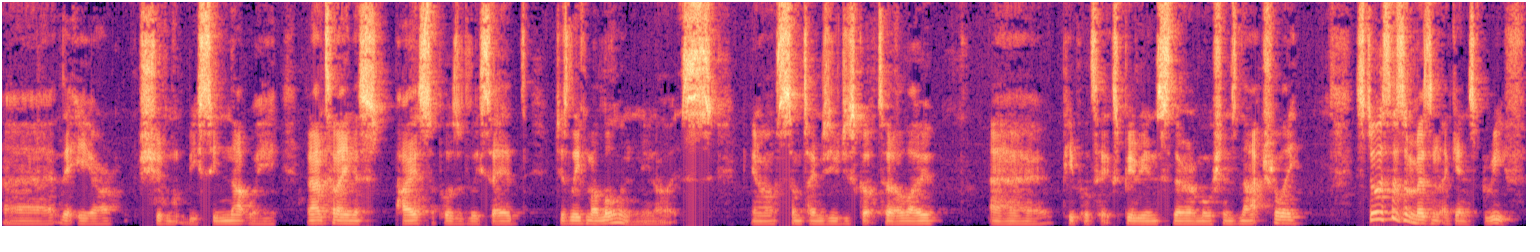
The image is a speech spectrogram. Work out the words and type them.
uh, the heir, shouldn't be seen that way. And Antoninus Pius supposedly said, "Just leave him alone." You know, it's you know sometimes you just got to allow uh, people to experience their emotions naturally. Stoicism isn't against grief.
